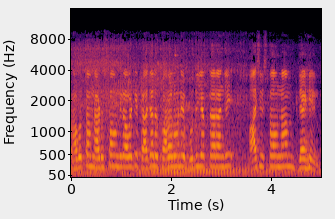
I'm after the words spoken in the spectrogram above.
ప్రభుత్వం నడుస్తూ ఉంది కాబట్టి ప్రజలు త్వరలోనే బుద్ధి చెప్తారని ఆశిస్తూ ఉన్నాం. జై హింద్.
